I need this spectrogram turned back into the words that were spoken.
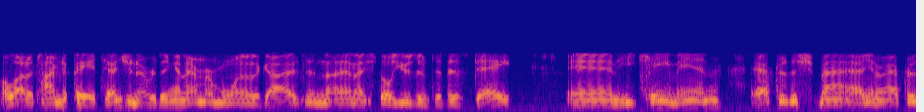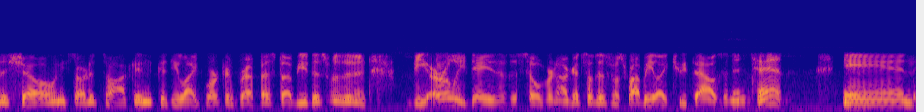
a lot of time to pay attention to everything. And I remember one of the guys, and and I still use him to this day. And he came in after the sh- uh, you know after the show, and he started talking because he liked working for FSW. This was in the early days of the Silver Nugget, so this was probably like 2010. And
